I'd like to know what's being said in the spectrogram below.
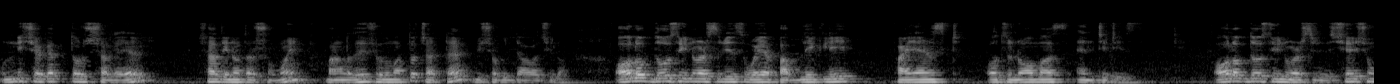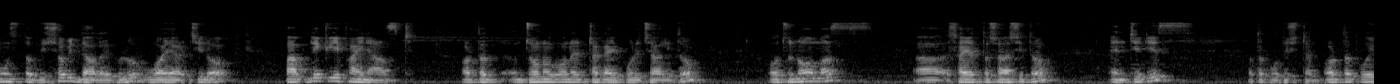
উনিশশো সালের স্বাধীনতার সময় বাংলাদেশে শুধুমাত্র চারটা বিশ্ববিদ্যালয় ছিল। All of those universities were publicly financed autonomous entities all of those university সেই সমস্ত বিশ্ববিদ্যালয়গুলো ওয়ার ছিল পাবলিকলি ফাইন্যান্সড অর্থাৎ জনগণের টাকায় পরিচালিত অটোনমাস স্বায়ত্তশাসিত এন্টিটিস অর্থাৎ প্রতিষ্ঠান অর্থাৎ ওই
